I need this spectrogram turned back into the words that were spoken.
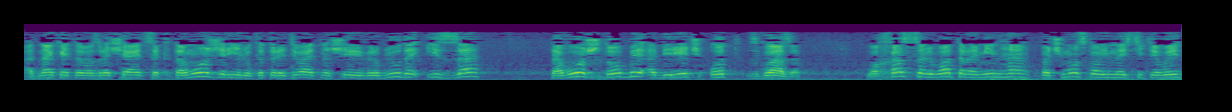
Однако это возвращается к тому ожерелью, которое одевает на шею верблюда из-за того, чтобы оберечь от сглаза. Вахассаль ватара минха. Почему он сказал именно из тетивы?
